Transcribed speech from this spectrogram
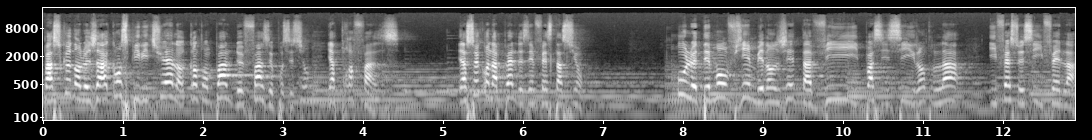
Parce que dans le jargon spirituel, quand on parle de phase de possession, il y a trois phases. Il y a ce qu'on appelle des infestations. Où le démon vient mélanger ta vie, il passe ici, il rentre là, il fait ceci, il fait là.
